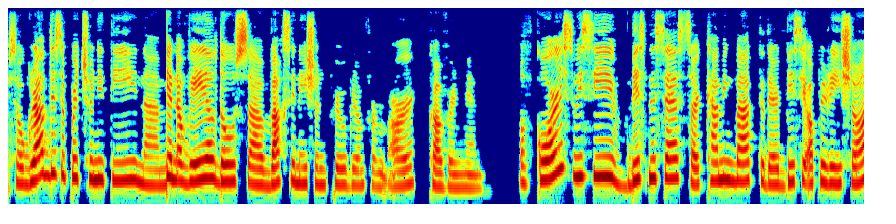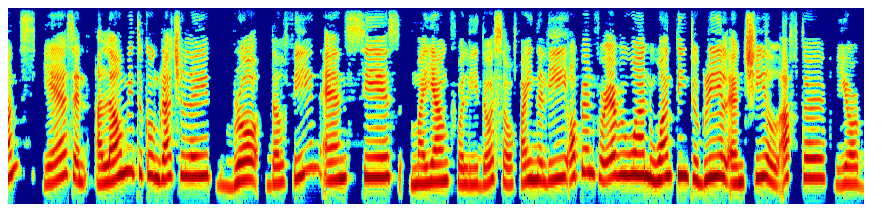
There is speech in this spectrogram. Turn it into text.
So grab this opportunity na can avail those uh, vaccination program from our government. Of course, we see businesses are coming back to their busy operations. Yes, and allow me to congratulate Bro Delphine and Sis Mayang Folido. So finally, open for everyone wanting to grill and chill after your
